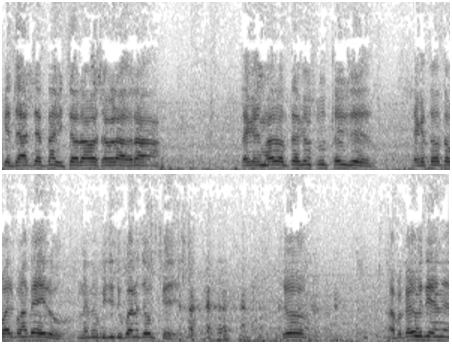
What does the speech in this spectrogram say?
કે જાત જાતના વિચારો આવે સવડા હરા કે મારું અંતસ્કરણ શુદ્ધ થયું છે? કે તો તમારી પાસે બેહી રહું નહીં તો બીજી દુકાને જવું જ જો, આપણે કયું બધી એને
